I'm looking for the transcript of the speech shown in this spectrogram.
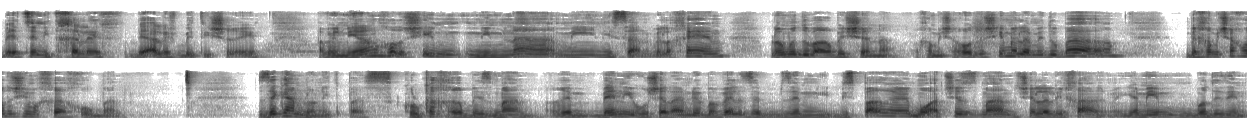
בעצם מתחלף באלף בתשרי, אבל מניין החודשים נמנע מניסן, ולכן לא מדובר בשנה, בחמישה חודשים, אלא מדובר בחמישה חודשים אחרי החורבן. זה גם לא נתפס, כל כך הרבה זמן, הרי בין ירושלים לבבל זה, זה מספר מועט של זמן, של הליכה, ימים בודדים.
